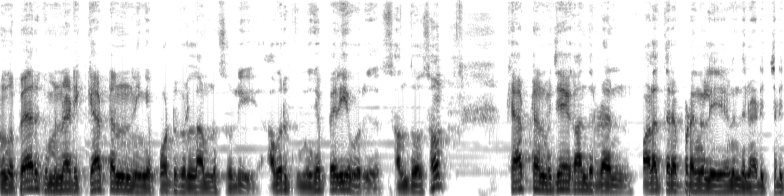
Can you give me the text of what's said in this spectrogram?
உங்கள் பேருக்கு முன்னாடி கேப்டன் நீங்கள் போட்டுக்கொள்ளலாம்னு சொல்லி அவருக்கு மிகப்பெரிய ஒரு சந்தோஷம். கேப்டன் விஜயகாந்தருடன் பல திரைப்படங்களில் எழுந்து நடிச்சடி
